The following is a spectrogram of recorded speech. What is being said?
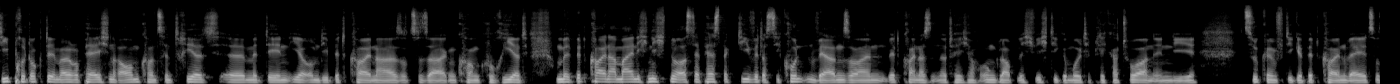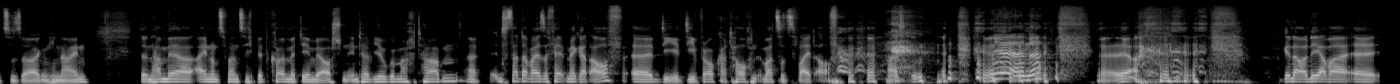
die Produkte im europäischen Raum konzentriert, äh, mit denen ihr um die Bitcoiner sozusagen konkurriert. Und mit Bitcoiner meine ich nicht nur aus der Perspektive, dass sie Kunden werden, sondern Bitcoiner sind natürlich auch unglaublich wichtige Multiplikatoren in die zukünftige Bitcoin-Welt sozusagen hinein. Dann haben wir 21 Bitcoin, mit denen wir auch schon ein Interview gemacht haben. Äh, interessanterweise fällt mir gerade auf, äh, die, die Broker tauchen immer zu zweit auf. ja, ne? ja. Genau, nee, aber äh,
